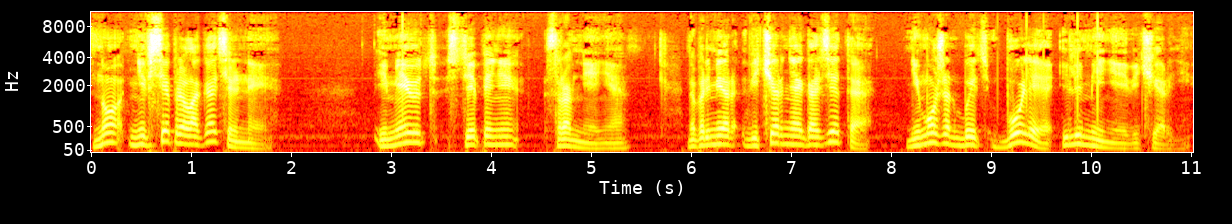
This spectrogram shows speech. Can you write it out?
Но не все прилагательные имеют степени сравнения. Например, вечерняя газета не может быть более или менее вечерней.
